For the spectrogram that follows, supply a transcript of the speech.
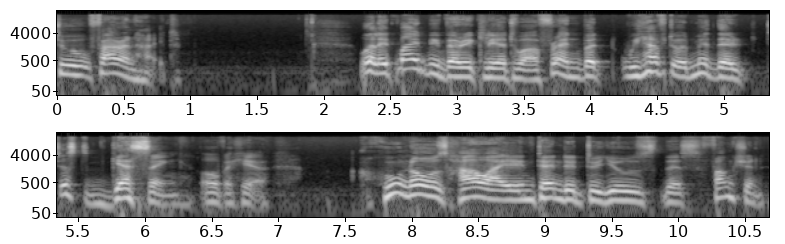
to Fahrenheit. Well, it might be very clear to our friend, but we have to admit they're just guessing over here. Who knows how I intended to use this function?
